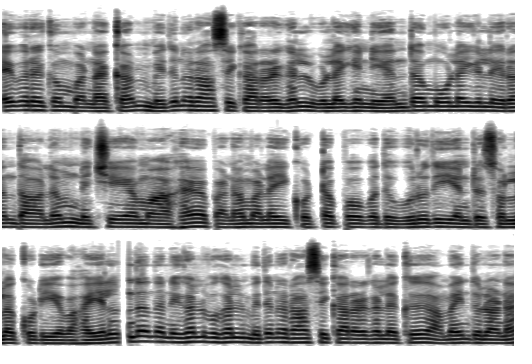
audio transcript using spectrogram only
அனைவருக்கும் வணக்கம். மிதுன ராசிக்காரர்கள் உலகின் எந்த மூலையில் இருந்தாலும் நிச்சயமாக பணமழை கொட்டப்போவது உறுதி என்று சொல்லக்கூடிய வகையில் இந்தந்த நிகழ்வுகள் மிதுன ராசிக்காரர்களுக்கு அமைந்துள்ளன.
